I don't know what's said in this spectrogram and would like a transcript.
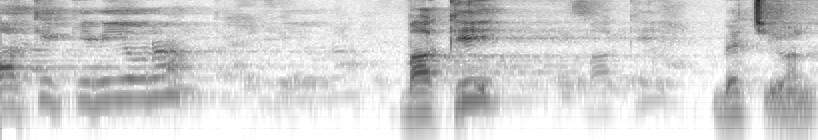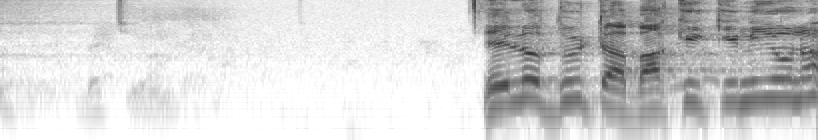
বাকি কিনিও না, বাকি বেচিও না। এলো দুইটা, বাকি কিনিও না,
